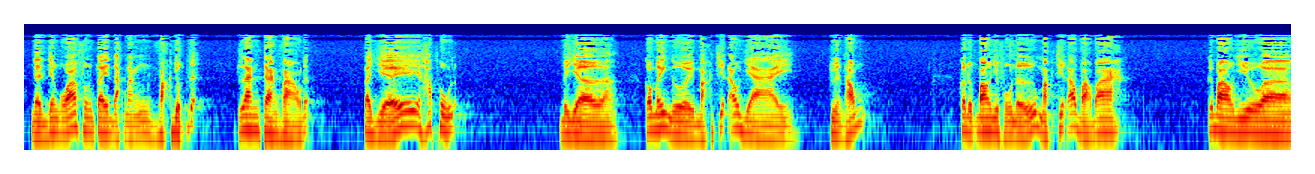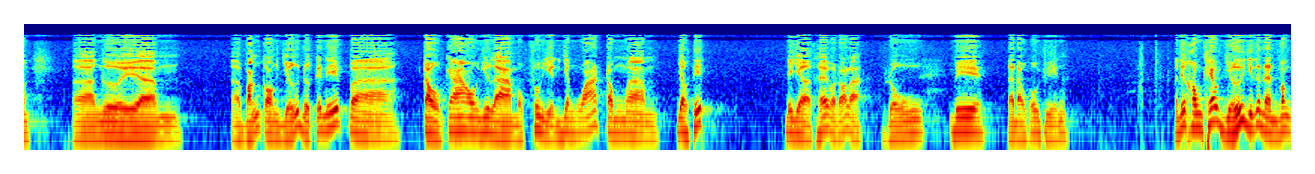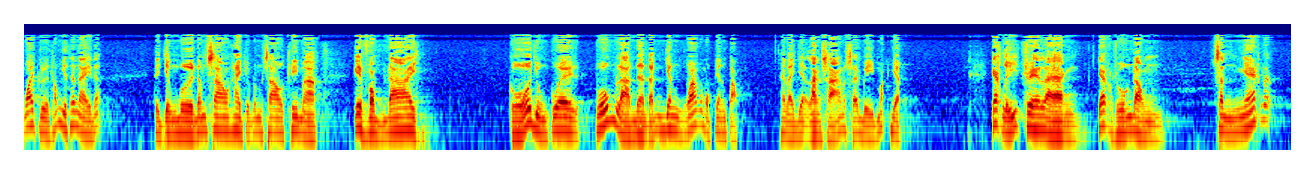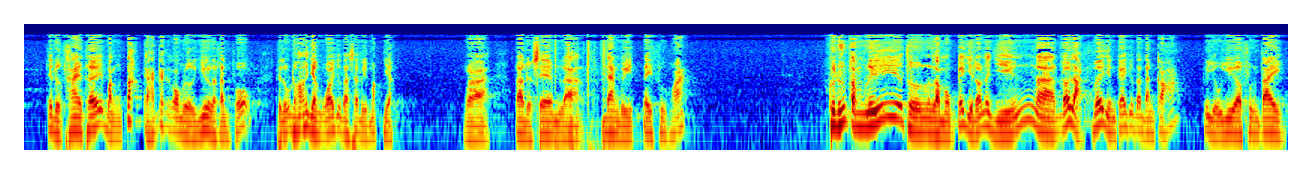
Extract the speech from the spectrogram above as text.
nền văn hóa phương tây đặt nặng vật dục đó lan tràn vào đó ta dễ hấp thu lắm. Bây giờ có mấy người mặc chiếc áo dài truyền thống. Có được bao nhiêu phụ nữ mặc chiếc áo bà ba? Có bao nhiêu à, à, người à, à, vẫn còn giữ được cái nếp à, trầu cao như là một phương diện văn hóa trong uh, giao tiếp. Bây giờ thế vào đó là rượu bia là đầu câu chuyện. Mà nếu không khéo giữ những cái nền văn hóa truyền thống như thế này đó thì chừng 10 năm sau, 20 năm sau khi mà cái vòng đai của vùng quê vốn là nền tảng văn hóa của một dân tộc hay là làng xã nó sẽ bị mất dần. Các lũy tre làng các ruộng đồng xanh ngát đó sẽ được thay thế bằng tất cả các con đường như là thành phố thì lúc đó dân hóa chúng ta sẽ bị mất dần. Và ta được xem là đang bị tây phương hóa. Khuynh hướng tâm lý thường là một cái gì đó nó diễn à, đối lập với những cái chúng ta đang có. Ví dụ như ở phương tây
